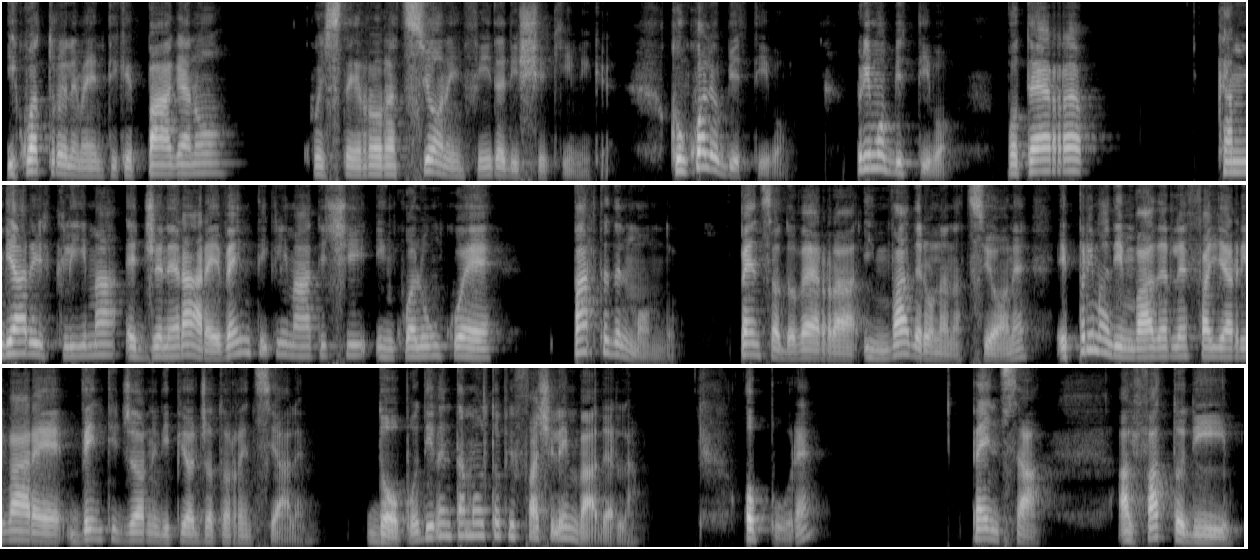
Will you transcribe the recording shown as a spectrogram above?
i quattro elementi che pagano questa irrorazione infinita di scie chimiche. Con quale obiettivo? Primo obiettivo, poter cambiare il clima e generare eventi climatici in qualunque parte del mondo. Pensa a dover invadere una nazione e prima di invaderle fargli arrivare 20 giorni di pioggia torrenziale dopo diventa molto più facile invaderla. Oppure pensa al fatto di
